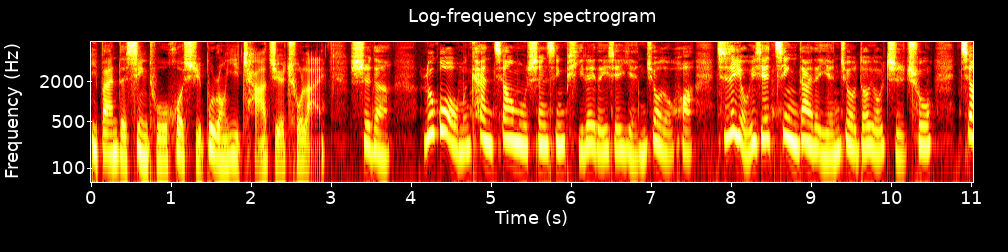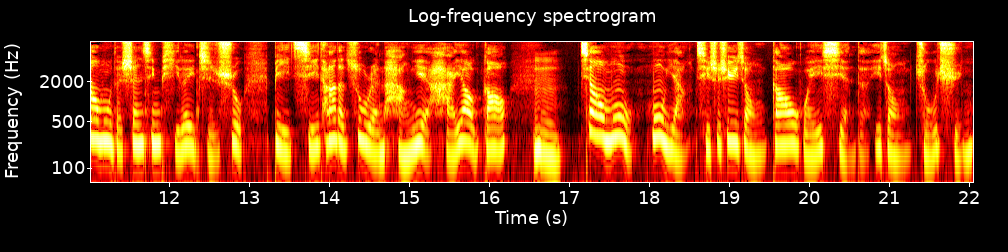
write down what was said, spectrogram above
一般的信徒或许不容易察觉出来。是的，如果我们看教牧身心疲累的一些研究的话，其实有一些近代的研究都有指出，教牧的身心疲累指数比其他的助人行业还要高。嗯，教牧牧养其实是一种高危险的一种族群。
